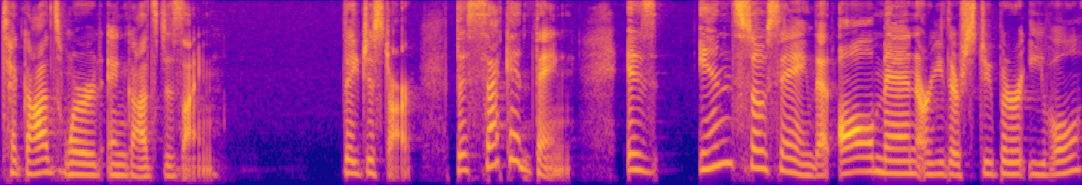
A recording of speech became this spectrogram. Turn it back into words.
to God's word and God's design. They just are. The second thing is in so saying that all men are either stupid or evil,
